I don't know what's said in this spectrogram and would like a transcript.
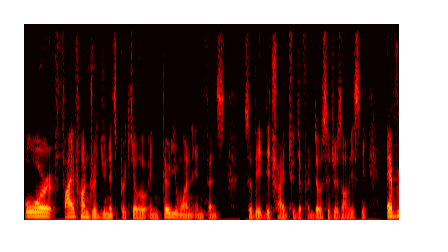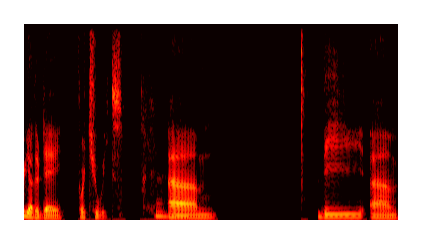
or 500 units per kilo in 31 infants. So they, they tried two different dosages, obviously, every other day for two weeks. Mm-hmm. Um, the um,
